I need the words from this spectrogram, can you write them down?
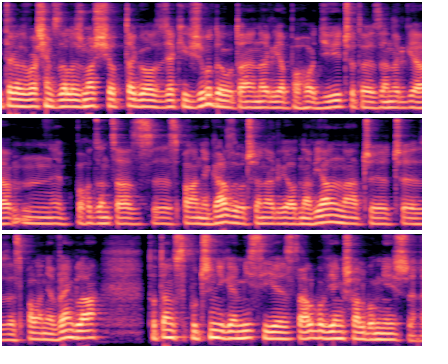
I teraz właśnie w zależności od tego, z jakich źródeł ta energia pochodzi, czy to jest energia mm, pochodząca z spalania gazu, czy energia odnawialna, czy, czy ze spalania węgla, to ten współczynnik emisji jest albo większy, albo mniejszy.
